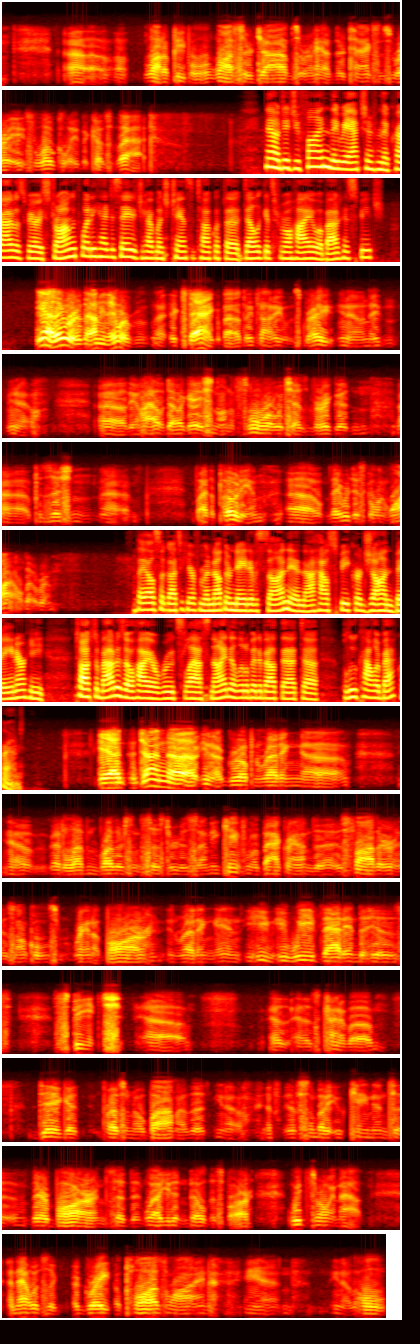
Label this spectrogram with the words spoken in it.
uh, a lot of people lost their jobs or had their taxes raised locally because of that. Now, did you find the reaction from the crowd was very strong with what he had to say? Did you have much chance to talk with the delegates from Ohio about his speech? Yeah, they were. I mean, they were ecstatic about it. They thought he was great, you know, and they, you know, uh, the Ohio delegation on the floor, which has a very good uh, position uh, by the podium, uh, they were just going wild over him. They also got to hear from another native son in uh, House Speaker John Boehner. He talked about his Ohio roots last night, a little bit about that uh, blue collar background. Yeah, John, uh, you know, grew up in Reading. Uh, you know, had eleven brothers and sisters. I mean, he came from a background. Uh, his father and his uncles ran a bar in Reading, and he he weaved that into his speech uh, as, as kind of a dig at President Obama that you know if if somebody who came into their bar and said that well you didn't build this bar, we'd throw him out, and that was a, a great applause line, and you know the whole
